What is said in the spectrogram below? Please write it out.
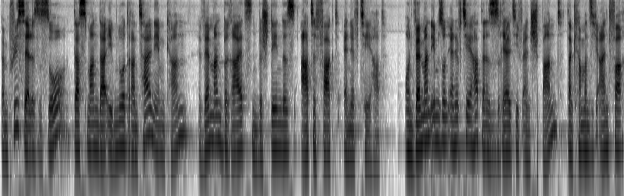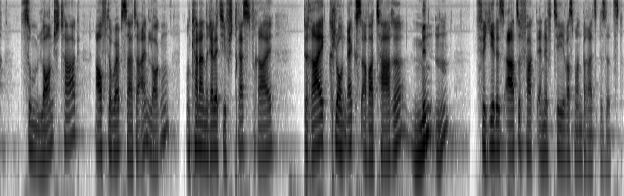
Beim Presale ist es so, dass man da eben nur daran teilnehmen kann, wenn man bereits ein bestehendes Artefakt NFT hat. Und wenn man eben so ein NFT hat, dann ist es relativ entspannt. Dann kann man sich einfach zum Launchtag auf der Webseite einloggen und kann dann relativ stressfrei drei CloneX-Avatare minden für jedes Artefakt-NFT, was man bereits besitzt.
